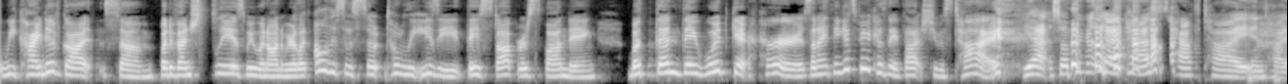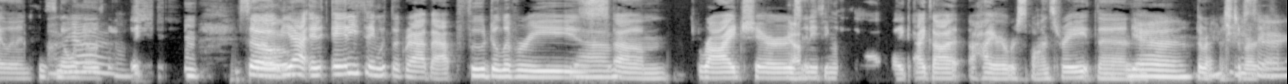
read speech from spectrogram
we kind of got some, but eventually as we went on, we were like, oh, this is so totally easy. They stopped responding, but then they would get hers. And I think it's because they thought she was Thai. Yeah, so apparently I passed half Thai in Thailand because no Oh, one yeah. knows. so So- yeah, and anything with the Grab app, food deliveries, Yeah. um, ride shares, Yeah. anything like that. Like I got a higher response rate than yeah. the rest of our.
